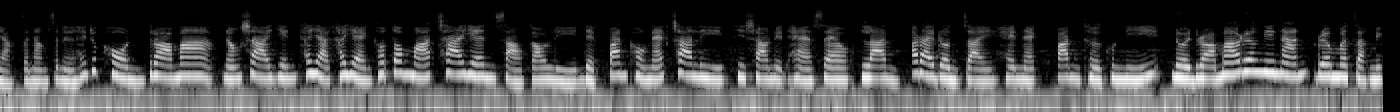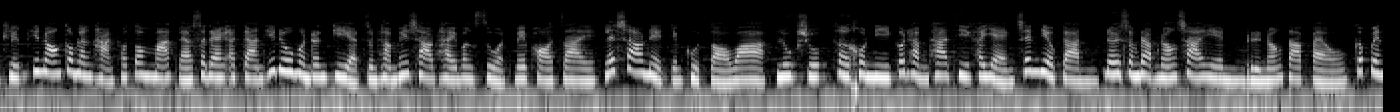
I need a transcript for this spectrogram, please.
อยากจะนำเสนอให้ทุกคน ดราม่าน้องชายเย็นขยะแขยงข้าวต้มมัด ชายเย็นสาวเกาหลี เด็กปั้นของแน็กชาลี ที่ชาวเน็ตแห่แซวลัน อะไรโดนใจให้แน็ก ปั้นเธอคนนี้ โดยดราม่าเรื่องนี้นั้น เริ่มมาจากมีคลิปที่น้องกำลังทานข้าวต้มมัด แล้วแสดงอาการที่ดูเหมือนรังเกียจจนทำให้ชาวไทยบางส่วนไม่พอใจ และชาวเน็ตยังขุดต่อว่า ลูกชุบ เธอคนนี้ก็ทำท่าทีขยงเช่นเดียวกัน โดยสำหรับน้องชาเย็น หรือน้องตาแป๋วก็เป็น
